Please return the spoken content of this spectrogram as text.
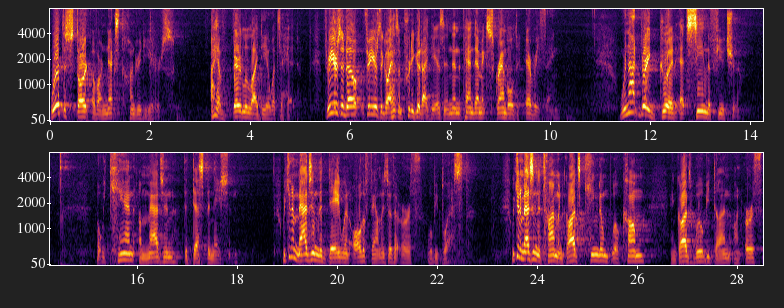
We're at the start of our next hundred years. I have very little idea what's ahead. Three years, ago, three years ago, I had some pretty good ideas, and then the pandemic scrambled everything. We're not very good at seeing the future, but we can imagine the destination. We can imagine the day when all the families of the earth will be blessed. We can imagine the time when God's kingdom will come and God's will be done on earth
